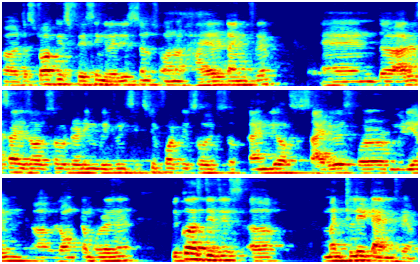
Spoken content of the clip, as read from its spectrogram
uh, the stock is facing resistance on a higher time frame and the RSI is also trading between 60 40 so it's kindly of sideways for medium uh, long term horizon because this is a monthly time frame.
